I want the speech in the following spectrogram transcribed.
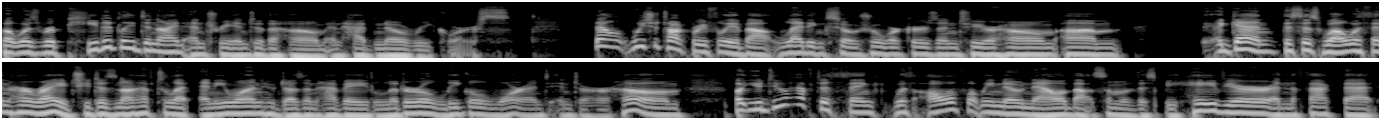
but was repeatedly denied entry into the home and had no recourse. Now, we should talk briefly about letting social workers into your home. Um, again, this is well within her right. She does not have to let anyone who doesn't have a literal legal warrant into her home. But you do have to think, with all of what we know now about some of this behavior and the fact that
